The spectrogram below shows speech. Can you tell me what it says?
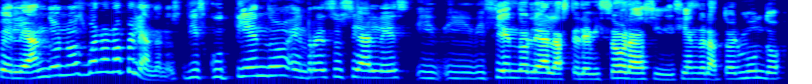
peleándonos, bueno, no peleándonos, discutiendo en redes sociales y, y diciéndole a las televisoras y diciéndole a todo el mundo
